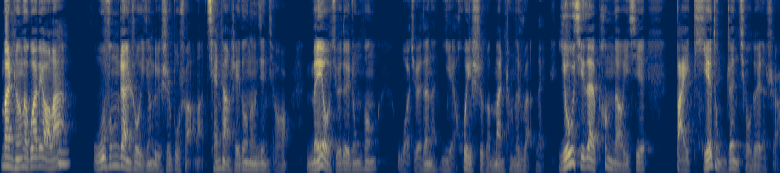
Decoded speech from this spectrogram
曼城的瓜迪奥拉、嗯无锋战术已经屡试不爽了，前场谁都能进球，没有绝对中锋，我觉得呢也会是个曼城的软肋，尤其在碰到一些摆铁桶阵球队的时候，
